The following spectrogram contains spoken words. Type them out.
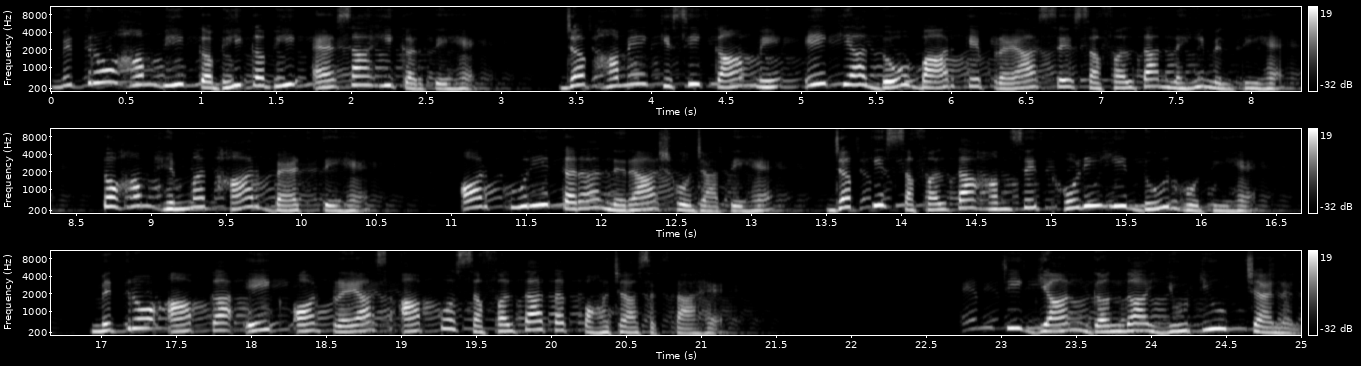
मित्रों, हम भी कभी कभी ऐसा ही करते हैं। जब हमें किसी काम में एक या दो बार के प्रयास से सफलता नहीं मिलती है तो हम हिम्मत हार बैठते हैं और पूरी तरह निराश हो जाते हैं। जबकि सफलता हमसे थोड़ी ही दूर होती है। मित्रों आपका एक और प्रयास आपको सफलता तक पहुँचा सकता है। एम टी ज्ञान गंगा यूट्यूब चैनल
